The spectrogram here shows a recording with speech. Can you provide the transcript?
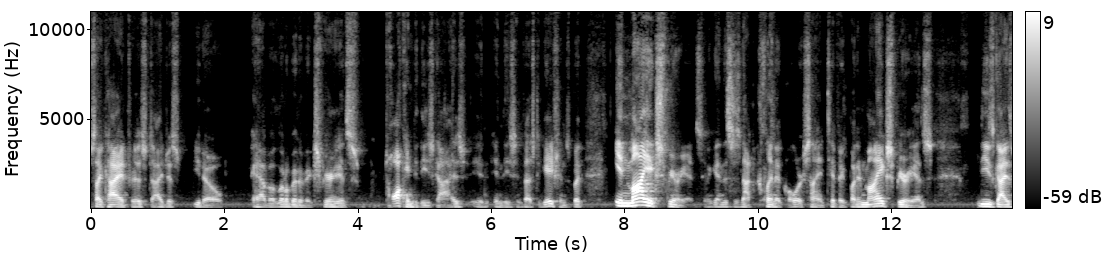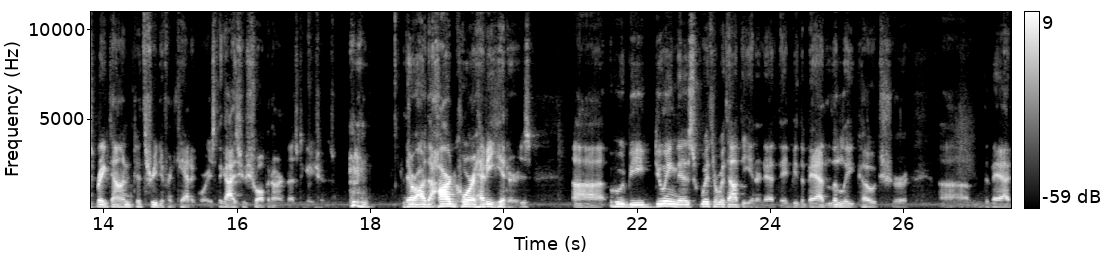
psychiatrist. I just you know have a little bit of experience talking to these guys in, in these investigations. But in my experience, and again, this is not clinical or scientific, but in my experience, these guys break down to three different categories the guys who show up in our investigations. there are the hardcore heavy hitters uh, who'd be doing this with or without the internet. They'd be the bad little league coach or uh, the bad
